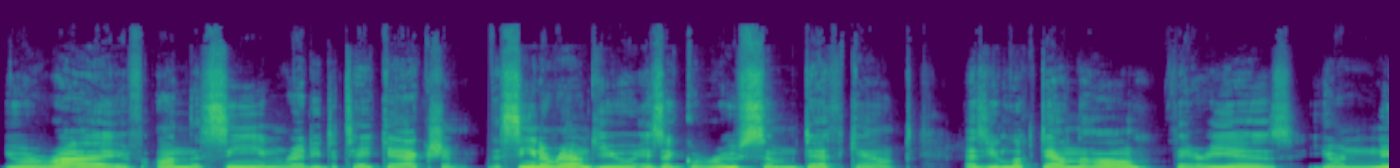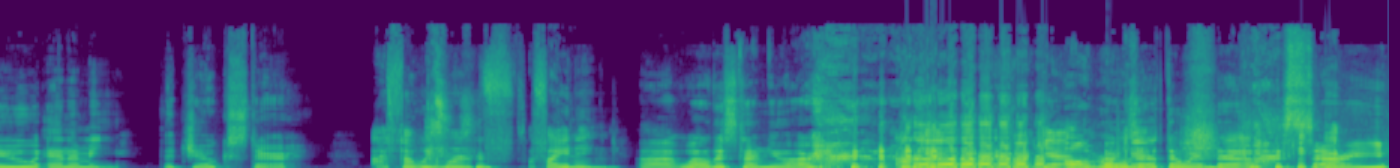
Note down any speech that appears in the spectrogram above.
You arrive on the scene ready to take action. The scene around you is a gruesome death count. As you look down the hall, there he is, your new enemy, the jokester. I thought we weren't f- fighting. Uh, well, this time you are. Okay. Fuck yeah. All rules okay. out the window. Sorry.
